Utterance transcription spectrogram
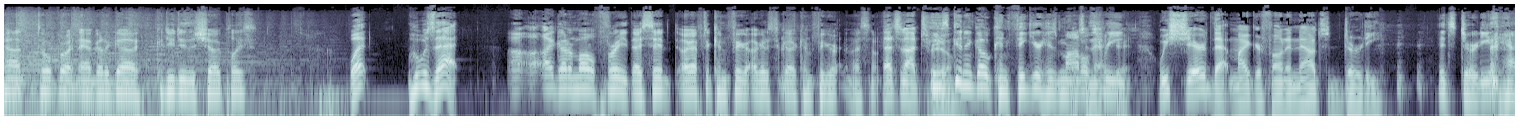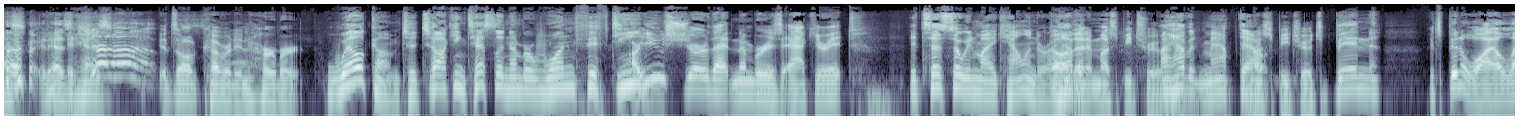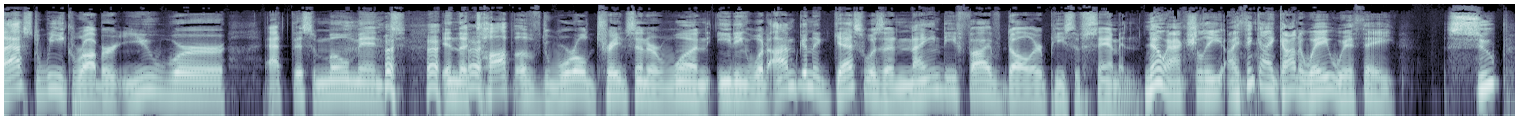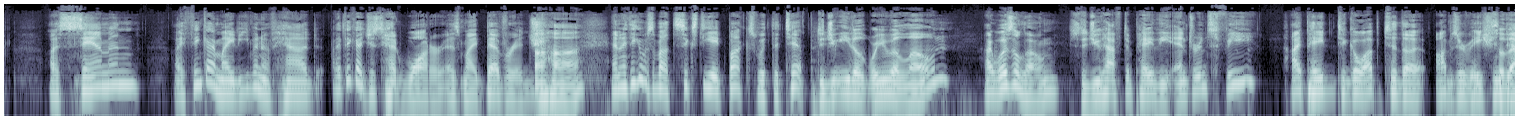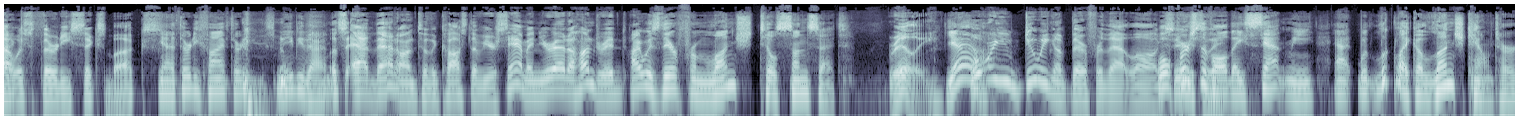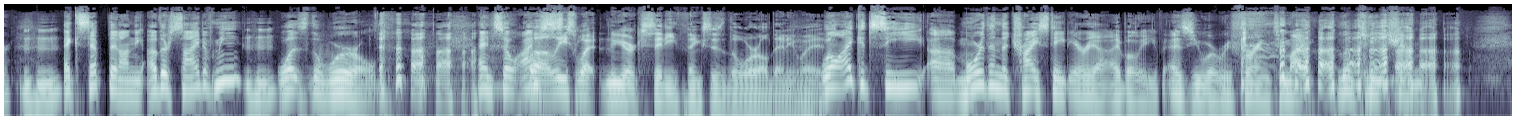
Can't talk right now. Got to go. Could you do the show, please? What? Who was that? Uh, I got a Model 3. They said I have to configure. I got to go configure it. That's not. That's not true. He's going to go configure his That's Model 3. inaccurate. We shared that microphone, and now it's dirty. It's dirty. It has. It has. It has. It's all covered in Herbert. Welcome to Talking Tesla number 115. Are you sure that number is accurate? It says so in my calendar. I Oh, have then it, it must be true. I have it mapped It out. must be true. It's been it's been a while. Last week, Robert, you were at this moment in the top of World Trade Center 1 eating what I'm going to guess was a $95 piece of salmon. No, actually, I think I got away with a soup, a salmon. I think I might even have had, I think I just had water as my beverage. Uh-huh. And I think it was about 68 bucks with the tip. Did you eat a, were you alone? I was alone. Did you have to pay the entrance fee? I paid to go up to the observation So that was 36 bucks. Yeah, 35, 30, maybe that. Let's add that on to the cost of your salmon. You're at 100. I was there from lunch till sunset. Really? Yeah. What were you doing up there for that long? Well, first of all, they sat me at what looked like a lunch counter, Mm-hmm. except that on the other side of me was the world. and so I'm well, at least what New York City thinks is the world, anyways. Well, I could see uh, more than the tri-state area, I believe, as you were referring to my location,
